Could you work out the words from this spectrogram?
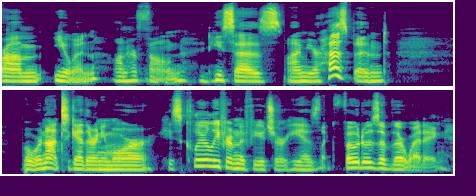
from Ewan on her phone, and he says, I'm your husband, but we're not together anymore. He's clearly from the future. He has like photos of their wedding,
